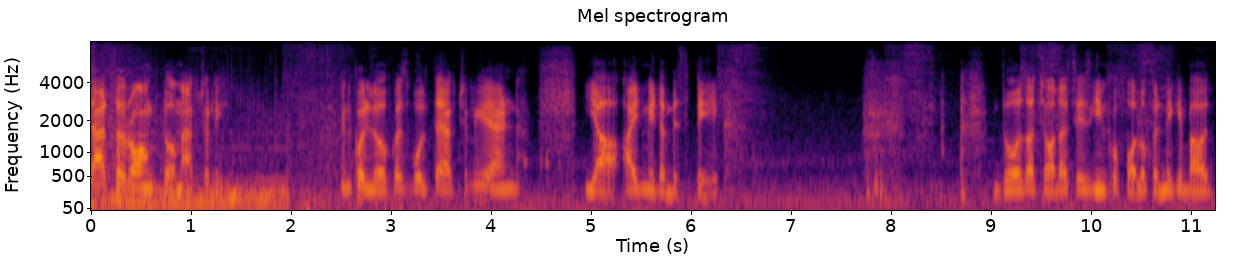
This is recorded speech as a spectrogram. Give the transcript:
that's a wrong term actually इनको लोकस बोलते हैं एक्चुअली एंड या आई मेड अ मिस्टेक 2014 से इस गेम को फॉलो करने के बाद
